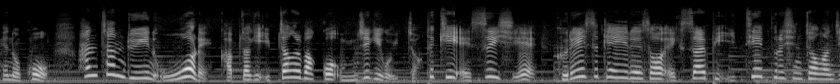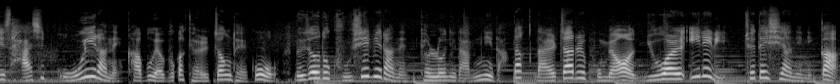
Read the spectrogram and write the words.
해놓고 한참 뒤인 5월에 갑자기 입장을 바꿔 움직이고 있죠. 특히 SEC에 그레이스케일에서 XRP ETF를 신청한 지 45일 안에 가부 여부가 결정되고 늦어도 90일 안에 결론이 납니다. 딱 날짜를 보면 6월 1일이 최대 시한이니까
